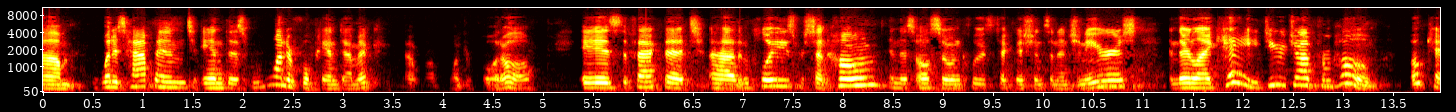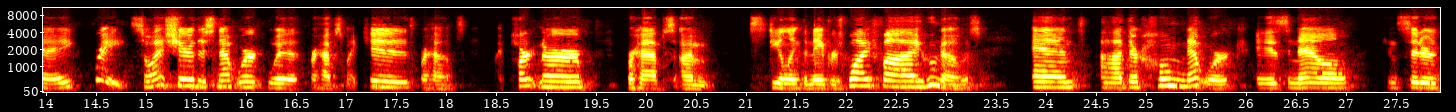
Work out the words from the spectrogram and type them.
um, what has happened in this wonderful pandemic, not wonderful at all, is the fact that uh, the employees were sent home, and this also includes technicians and engineers, and they're like, hey, do your job from home. Okay, great. So I share this network with perhaps my kids, perhaps my partner, perhaps I'm stealing the neighbor's Wi Fi, who knows. And uh, their home network is now considered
